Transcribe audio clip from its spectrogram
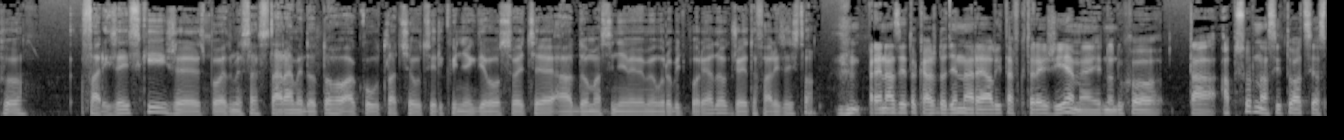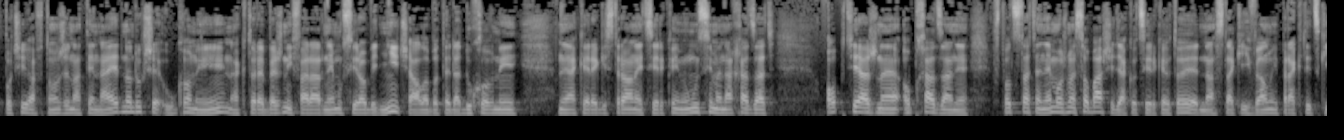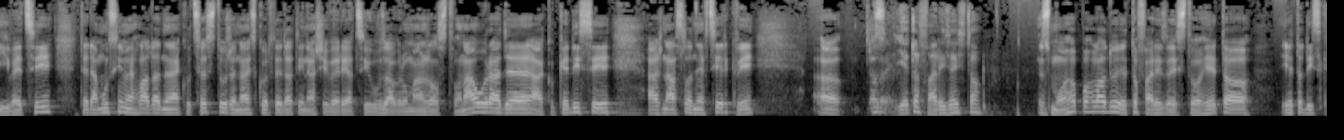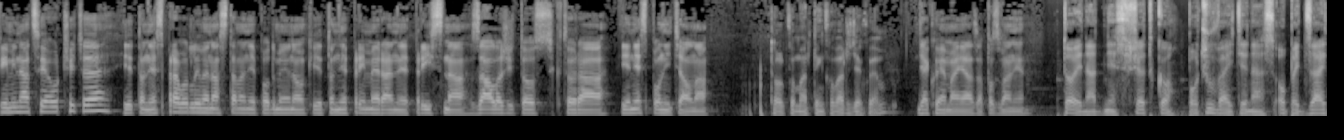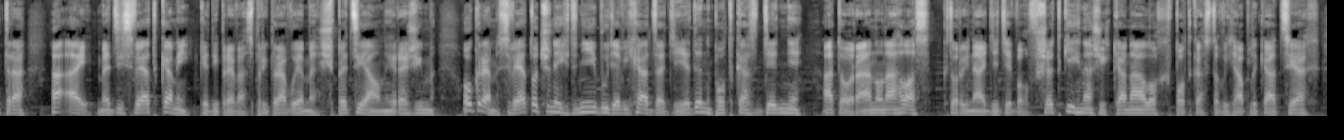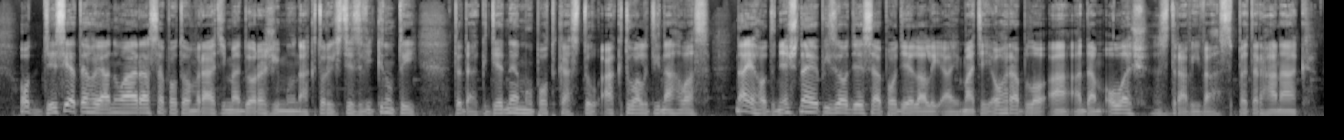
farizejský, že povedzme sa staráme do toho, ako utlačajú cirkvi niekde vo svete a doma si nevieme urobiť poriadok, že je to farizejstvo? Pre nás je to každodenná realita, v ktorej žijeme. Jednoducho tá absurdná situácia spočíva v tom, že na tie najjednoduchšie úkony, na ktoré bežný farár nemusí robiť nič, alebo teda duchovný nejakej registrovanej cirkvi, my musíme nachádzať obťažné obchádzanie. V podstate nemôžeme sobášiť ako církev. To je jedna z takých veľmi praktických vecí. Teda musíme hľadať nejakú cestu, že najskôr teda tí naši veriaci uzavrú manželstvo na úrade, ako kedysi, až následne v cirkvi. Dobre, je to farizejstvo? Z môjho pohľadu je to farizejstvo. Je to, je to diskriminácia určite, je to nespravodlivé nastavenie podmienok, je to neprimerane prísna záležitosť, ktorá je nesplniteľná. Toľko Martin Kovač, ďakujem. Ďakujem aj ja za pozvanie. To je na dnes všetko. Počúvajte nás opäť zajtra a aj medzi sviatkami, kedy pre vás pripravujeme špeciálny režim. Okrem sviatočných dní bude vychádzať jeden podcast denne, a to ráno na hlas, ktorý nájdete vo všetkých našich kanáloch v podcastových aplikáciách. Od 10. januára sa potom vrátime do režimu, na ktorý ste zvyknutí, teda k dennému podcastu Aktuality na hlas. Na jeho dnešnej epizóde sa podielali aj Matej Ohrablo a Adam Oleš. Zdraví vás Peter Hanák.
